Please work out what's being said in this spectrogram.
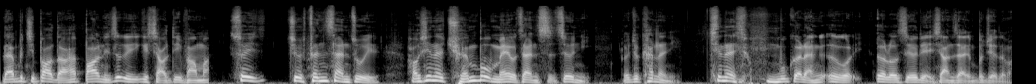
来不及报道，还保你这个一个小地方吗？所以就分散注意。好，现在全部没有战事，只有你，我就看了你。现在乌克兰跟俄俄罗斯有点像这样，你不觉得吗？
